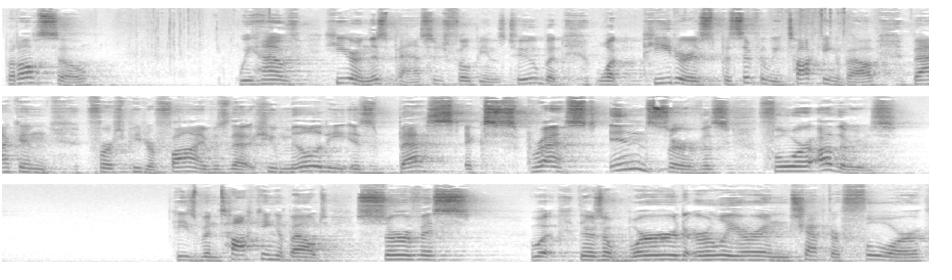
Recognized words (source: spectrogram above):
but also we have here in this passage, Philippians 2, but what Peter is specifically talking about back in 1 Peter 5 is that humility is best expressed in service for others. He's been talking about service what, there's a word earlier in chapter 4.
